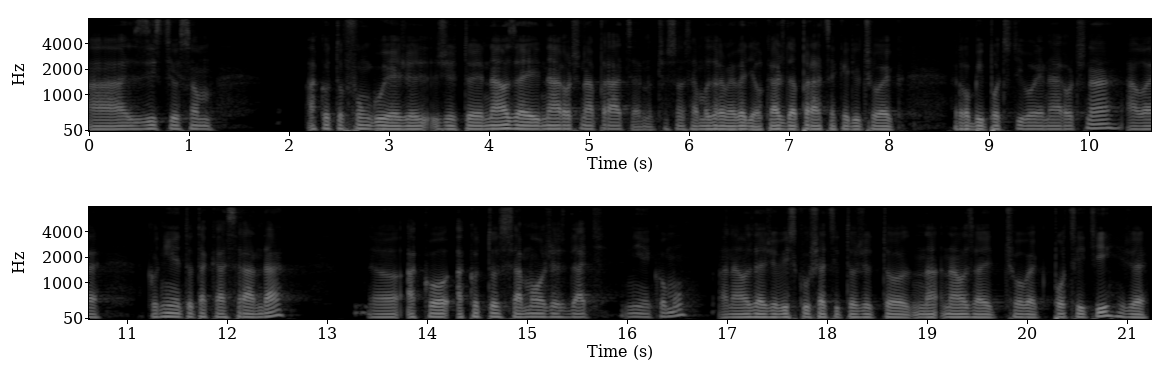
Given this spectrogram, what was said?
a zistil som, ako to funguje, že, že to je naozaj náročná práca, no čo som samozrejme vedel. Každá práca, keď ju človek robí poctivo, je náročná, ale ako nie je to taká sranda, uh, ako, ako to sa môže zdať niekomu. a naozaj, že vyskúšať si to, že to na, naozaj človek pocíti, že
